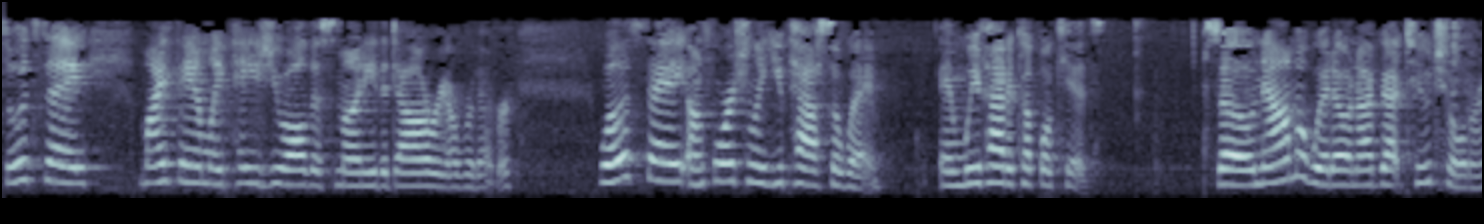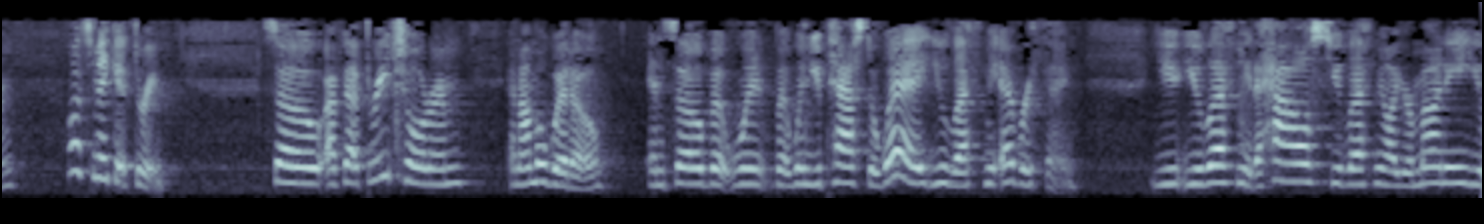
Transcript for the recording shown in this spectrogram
So let's say my family pays you all this money, the dowry or whatever. Well, let's say, unfortunately, you pass away. And we've had a couple of kids. So now I'm a widow and I've got two children. Let's make it three. So I've got three children and I'm a widow. And so, but when, but when you passed away, you left me everything. You, you left me the house, you left me all your money, you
